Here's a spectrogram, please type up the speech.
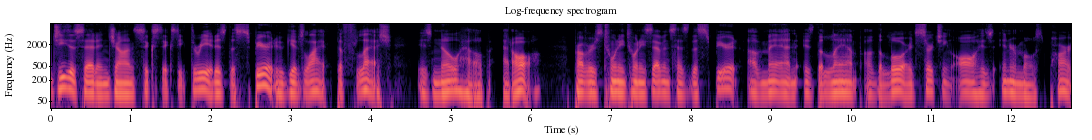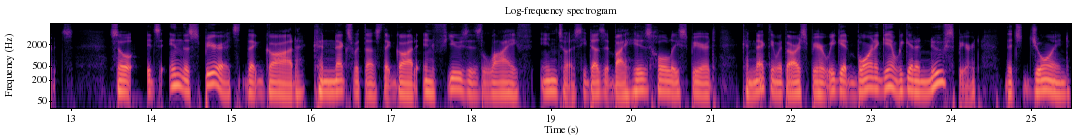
Jesus said in John 6:63, "It is the spirit who gives life; the flesh is no help at all." Proverbs 20, 27 says, The spirit of man is the lamp of the Lord, searching all his innermost parts. So it's in the spirit that God connects with us, that God infuses life into us. He does it by his Holy Spirit connecting with our spirit. We get born again. We get a new spirit that's joined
